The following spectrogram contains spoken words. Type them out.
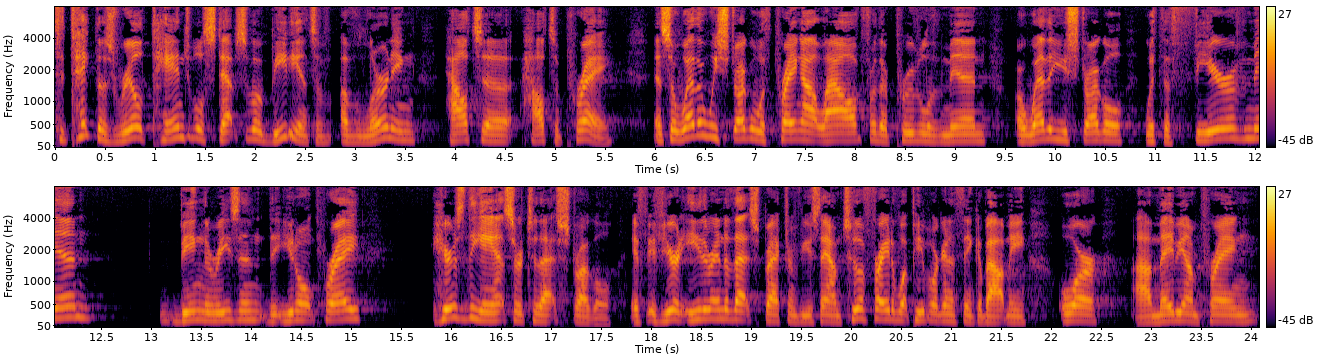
to take those real tangible steps of obedience, of, of learning how to, how to pray. And so, whether we struggle with praying out loud for the approval of men, or whether you struggle with the fear of men being the reason that you don't pray, here's the answer to that struggle. If, if you're at either end of that spectrum, if you say, I'm too afraid of what people are going to think about me, or uh, maybe I'm praying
